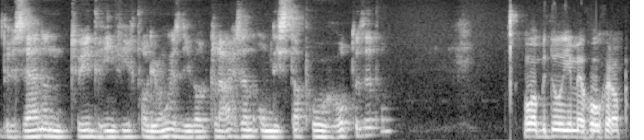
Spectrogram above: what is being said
er zijn een twee, drie, viertal jongens die wel klaar zijn om die stap hoger op te zetten? Wat bedoel je met hogerop?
